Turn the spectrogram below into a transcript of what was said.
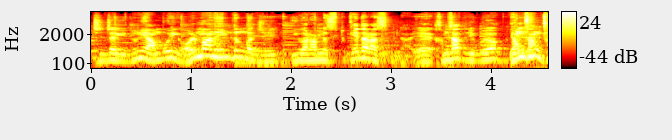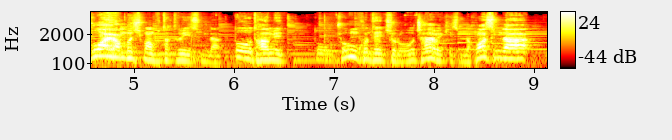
진짜 이 눈이 안 보이는 게 얼마나 힘든 건지 이걸 하면서 또 깨달았습니다. 예 감사드리고요. 영상 좋아요 한 번씩만 부탁드리겠습니다. 또 다음에 또 좋은 콘텐츠로 찾아뵙겠습니다. 고맙습니다.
